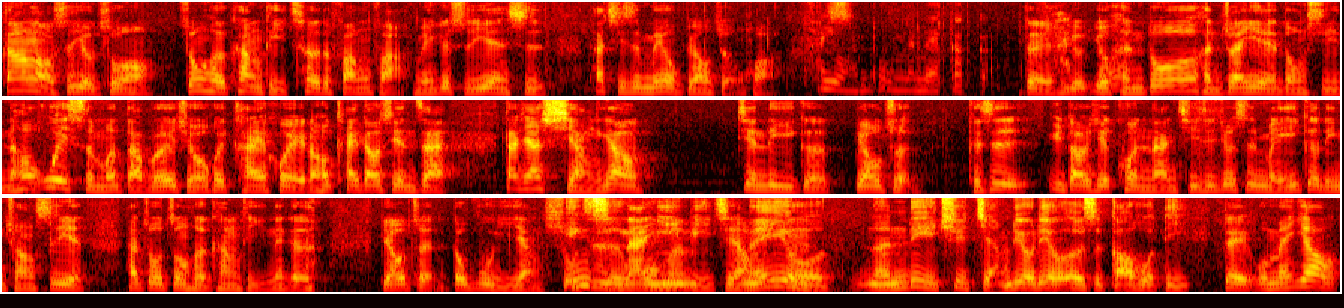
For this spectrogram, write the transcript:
刚刚老师有说哦，综合抗体测的方法，每个实验室它其实没有标准化。它有很多妹妹嘎嘎。对，有有很多很专业的东西。然后为什么 WHO 会开会，然后开到现在，大家想要建立一个标准，可是遇到一些困难，其实就是每一个临床试验，它做综合抗体那个标准都不一样，数字难以比较，没有能力去讲六六二是高或低。对，我们要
